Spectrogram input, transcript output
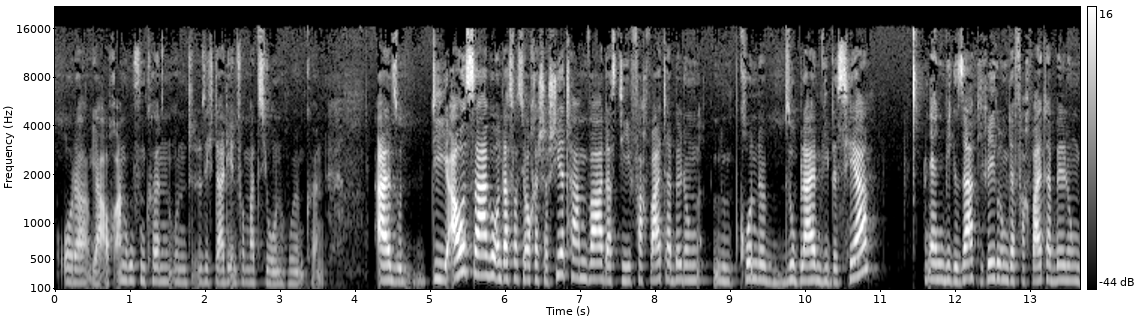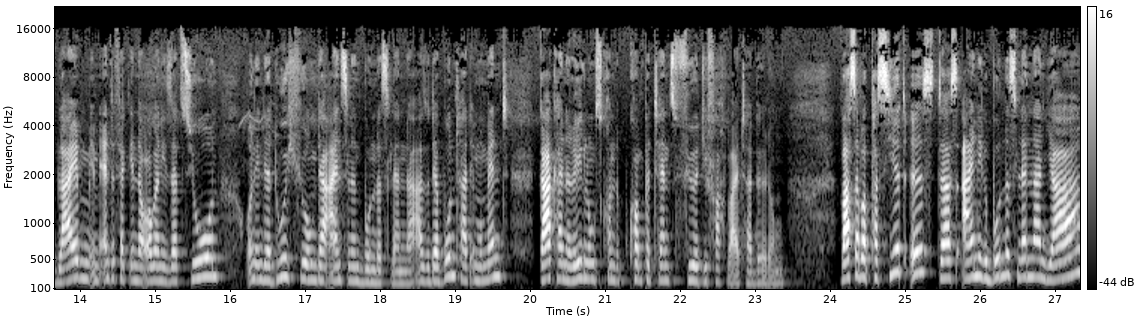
oder ja auch anrufen können und sich da die Informationen holen können. Also die Aussage und das, was wir auch recherchiert haben, war, dass die Fachweiterbildung im Grunde so bleiben wie bisher. Denn wie gesagt, die Regelungen der Fachweiterbildung bleiben im Endeffekt in der Organisation und in der Durchführung der einzelnen Bundesländer. Also der Bund hat im Moment gar keine Regelungskompetenz für die Fachweiterbildung. Was aber passiert ist, dass einige Bundesländer ja,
